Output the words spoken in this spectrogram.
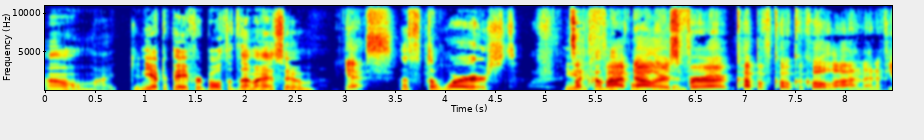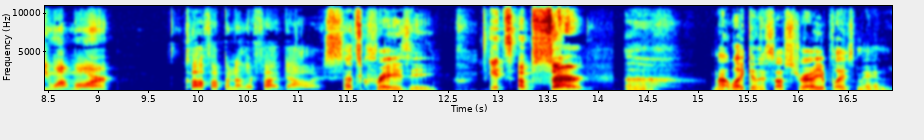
Oh my! And you have to pay for both of them, I assume. Yes. That's the worst. You it's like five dollars for a cup of Coca Cola, and then if you want more, cough up another five dollars. That's crazy. It's absurd. Ugh. Not liking this Australia place, man.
